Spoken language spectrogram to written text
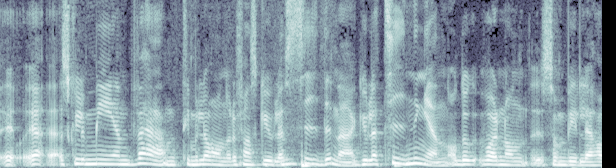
eh, jag skulle med en van till Milano. Det fanns gula Mm. sidorna, gula tidningen. Och då var det någon som ville ha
